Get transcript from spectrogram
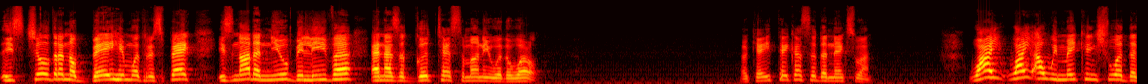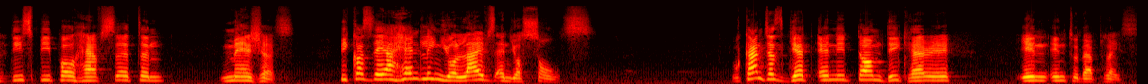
his children obey him with respect, is not a new believer, and has a good testimony with the world. Okay, take us to the next one. Why, why are we making sure that these people have certain measures? Because they are handling your lives and your souls. We can't just get any Tom, Dick, Harry in, into that place.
